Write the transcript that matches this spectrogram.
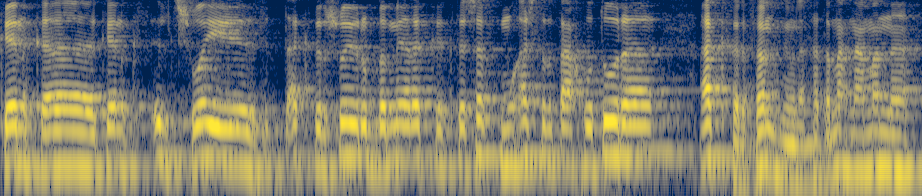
كان كانك سألت شوي زدت أكثر شوي ربما راك اكتشفت مؤشر تاع خطورة أكثر. فهمتني ولا؟ خاطر نحن عملنا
